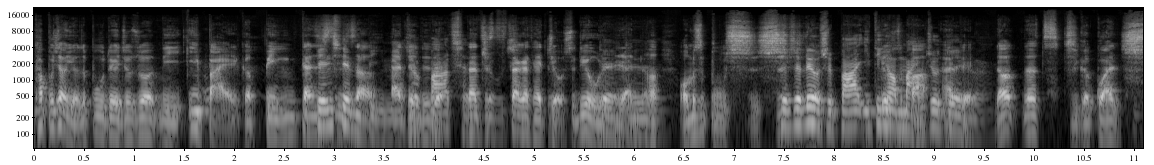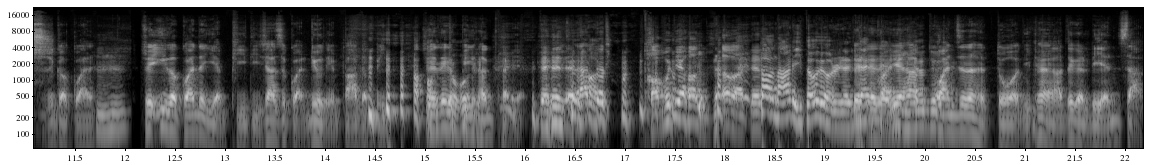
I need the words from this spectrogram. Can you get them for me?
它不像有的部队，就是说你一百个兵，但是事实上，哎，对对对，但是大概才九十六人哈，我们是补十，十是六十八，一定要满就对了。然后那几个官，十个官，所以一个官的眼皮底下是管六点八个兵，所以那个兵很可怜，对对对，他都 逃不掉，你知道吗？到哪里都有人在管，因为他官真的很多。你看啊，这个连长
